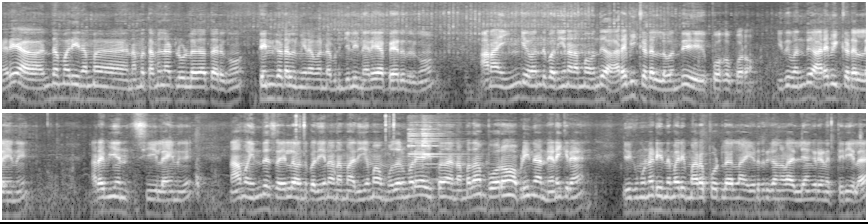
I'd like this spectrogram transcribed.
நிறையா இந்த மாதிரி நம்ம நம்ம தமிழ்நாட்டில் உள்ளதாக தான் இருக்கும். தென்கடல் மீனவன் அப்படின்னு சொல்லி நிறையா பேர் இருக்கும். ஆனால் இங்கே வந்து பார்த்திங்கன்னா நம்ம வந்து அரபிக்கடலில் வந்து போக போகிறோம் இது வந்து அரபிக்கடல் லைனு அரபியன் சி லைனு நாம் இந்த சைடில் வந்து பார்த்திங்கன்னா நம்ம அதிகமாக முதல் முறையாக இப்போ தான் நம்ம தான் போகிறோம் அப்படின்னு நான் நினைக்கிறேன். இதுக்கு முன்னாடி இந்த மாதிரி மரப்போட்டில் எல்லாம் எடுத்திருக்காங்களா இல்லையாங்கிற எனக்கு தெரியலை.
